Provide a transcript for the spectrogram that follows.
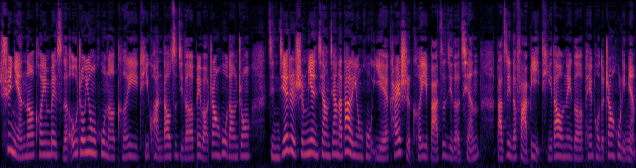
去年呢，Coinbase 的欧洲用户呢可以提款到自己的贝宝账户当中。紧接着是面向加拿大的用户也开始可以把自己的钱、把自己的法币提到那个 PayPal 的账户里面。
